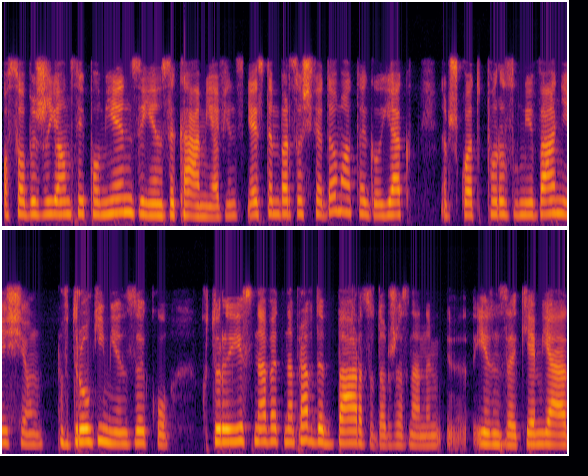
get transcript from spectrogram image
osoby żyjącej pomiędzy językami, a więc ja jestem bardzo świadoma tego, jak na przykład porozumiewanie się w drugim języku który jest nawet naprawdę bardzo dobrze znanym językiem. Ja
